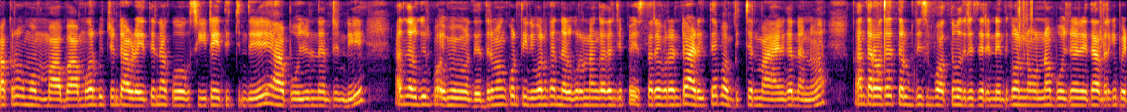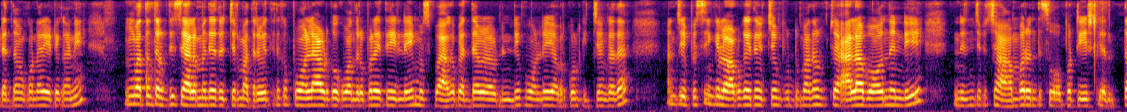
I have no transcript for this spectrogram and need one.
పక్కన ఒక మా- బామ్మగారు కూర్చుంటే ఆవిడైతే నాకు ఒక సీట్ అయితే ఇచ్చింది. ఆ భోజనం తింటండి. అది నలుగురు మేము ఇద్దరం అనుకోని తినేవాళ్ళం కానీ నలుగురు ఉన్నాం కదా అని చెప్పి ఇస్తారు ఎవరంటే అడిగితే పంపించారు మా ఆయన గారు నన్ను. కానీ తర్వాత అయితే తలుపు తీసి మొత్తం వదిలేసారండి ఎందుకంటే ఉన్న ఉన్న భోజనాలు అయితే అందరికీ పెట్టేద్దాం అనుకున్నారు ఏటో కానీ. మొత్తం తిరుపతి తీసి చాలా మంది అయితే వచ్చారు మా తర్వాత ఇంకా ఫోన్లో ఆవిడకి ఒక వంద రూపాయలు అయితే వెళ్ళాయి. ముసి బాగా పెద్ద ఆవిడండి ఫోన్లో ఎవరికొకరికి ఇచ్చాం కదా అని చెప్పేసి ఇంకా లోపలికి అయితే వచ్చాం. ఫుడ్ మాత్రం చాలా బాగుందండి. నిజం చెప్పి సాంబార్ అంతా సూపర్ టేస్ట్గా ఎంత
